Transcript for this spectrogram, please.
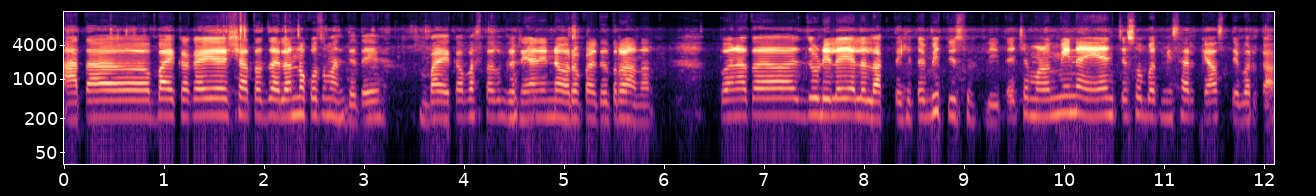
आता बायका काय शेतात जायला नकोच म्हणते ते. बायका बसतात घरी आणि नवरं पाळतात राहणार पण आता जोडीला यायला लागतं ही तर भीती सुटली. त्याच्यामुळं मी नाही यांच्यासोबत मी सारखे असते बरं का.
